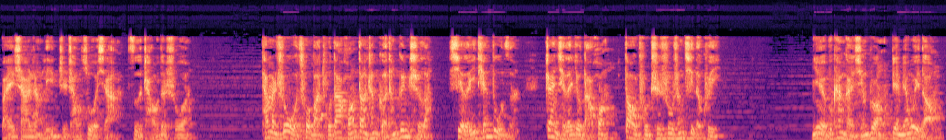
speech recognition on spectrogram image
白沙让林志超坐下，自嘲地说。他们说我错把土大黄当成葛藤根吃了，泻了一天肚子，站起来就打晃，到处吃书生气的亏。你也不看看形状，辨辨味道，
